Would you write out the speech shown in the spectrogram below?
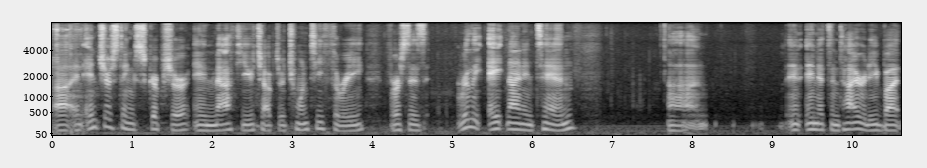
uh, an interesting scripture in Matthew chapter 23, verses really 8, 9, and 10 uh, in, in its entirety, but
